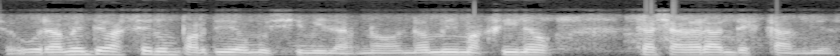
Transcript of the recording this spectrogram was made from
seguramente va a ser un partido muy similar, no, no me imagino que haya grandes cambios.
